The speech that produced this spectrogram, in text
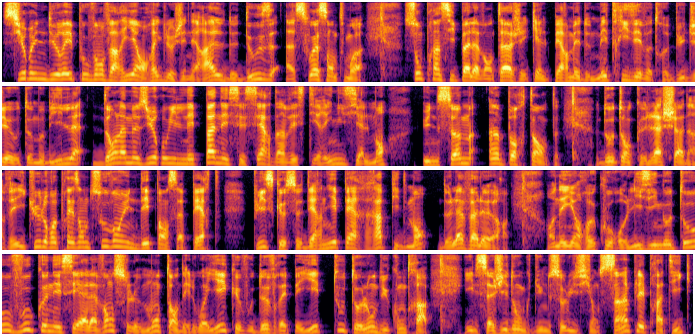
sur une durée pouvant varier en règle générale de 12 à 60 mois. Son principal avantage est qu'elle permet de maîtriser votre budget automobile dans la mesure où il n'est pas nécessaire d'investir initialement une somme importante, d'autant que l'achat d'un véhicule représente souvent une dépense à perte puisque ce dernier perd rapidement de la valeur. En ayant recours au leasing auto, vous connaissez à l'avance le montant des loyers que vous devrez payer tout au long du contrat. Il s'agit donc d'une solution simple et pratique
